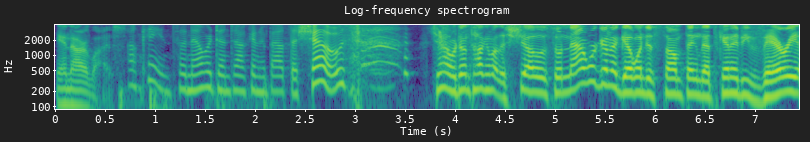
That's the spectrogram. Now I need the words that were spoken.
in our lives. Okay, so now we're done talking about the shows. Yeah, we're done talking about the show. So now we're gonna go into something that's gonna be very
